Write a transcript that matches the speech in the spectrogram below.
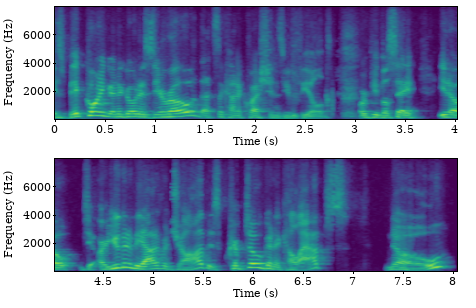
is Bitcoin going to go to zero? That's the kind of questions you field. Or people say, you know, are you going to be out of a job? Is crypto going to collapse? No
